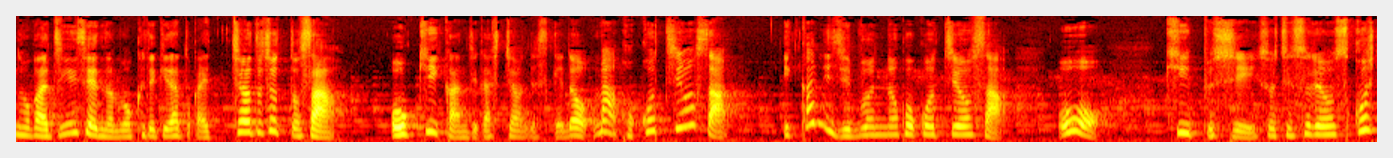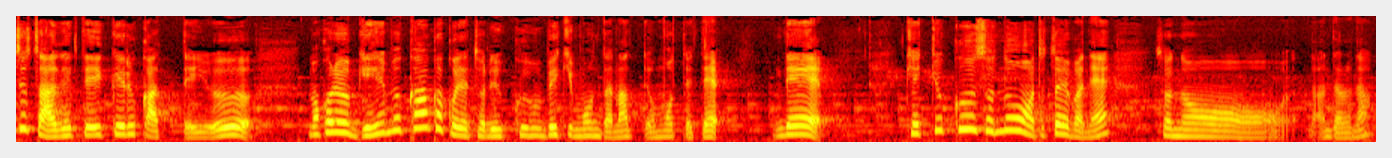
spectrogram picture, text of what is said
のが人生の目的だとか言っちゃうとちょっとさ大きい感じがしちゃうんですけどまあ心地よさいかに自分の心地よさをキープしそしてそれを少しずつ上げていけるかっていう、まあ、これをゲーム感覚で取り組むべきもんだなって思ってて。で結局その例えばねそのなんだろうな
